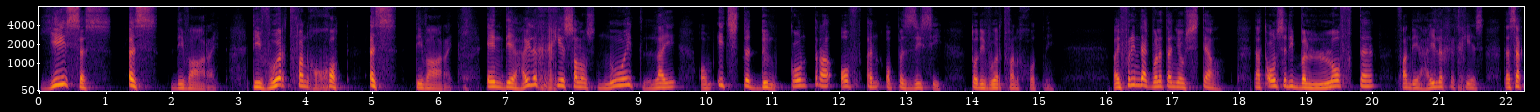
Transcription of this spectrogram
Jesus is die waarheid. Die woord van God is die waarheid. En die Heilige Gees sal ons nooit lei om iets te doen kontra of in oppositie tot die woord van God nie. My vriende, ek wil dit aan jou stel dat ons het die belofte van die Heilige Gees. Dis 'n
